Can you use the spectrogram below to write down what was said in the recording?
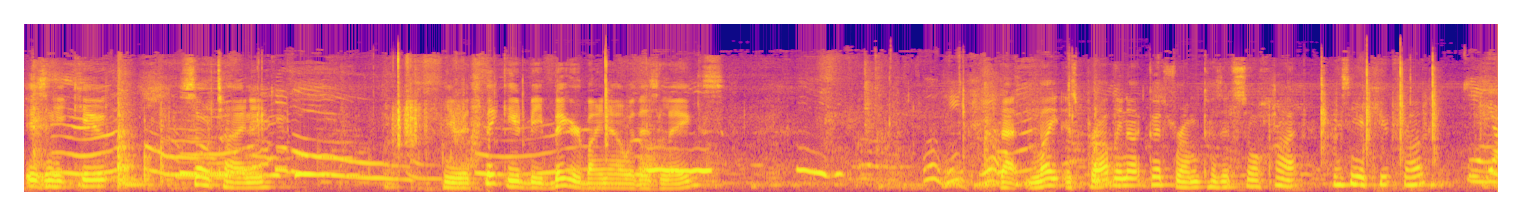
Isn't he cute? So tiny. You would think he'd be bigger by now with his legs. That light is probably not good for him because it's so hot. Isn't he a cute frog? Yeah.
